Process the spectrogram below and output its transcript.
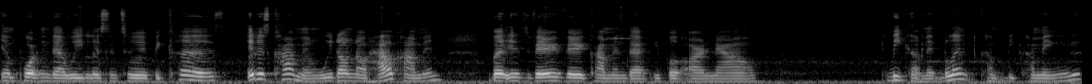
important that we listen to it because it is common. We don't know how common, but it's very very common that people are now becoming blend com- becoming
